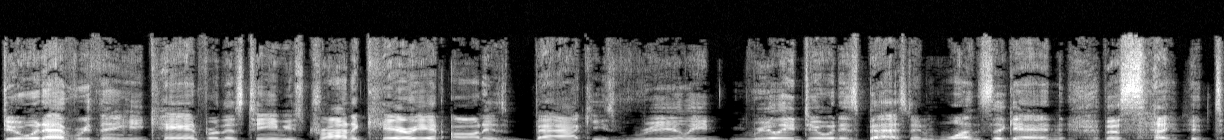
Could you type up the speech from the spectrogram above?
doing everything he can for this team. He's trying to carry it on his back. He's really, really doing his best. And once again, the second,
